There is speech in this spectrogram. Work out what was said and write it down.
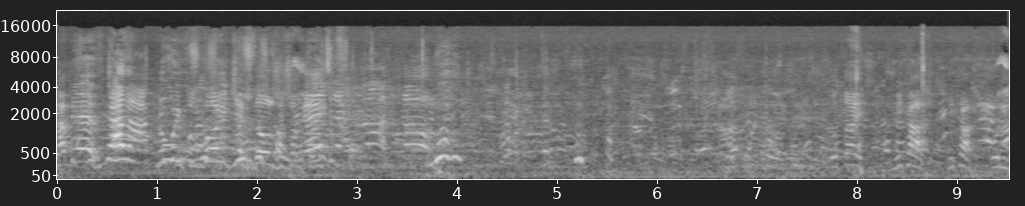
Gabriel, Zmiana! próbuj podwoić, jak zdążysz, okej? Tutaj, Michał, Michał, po linii,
